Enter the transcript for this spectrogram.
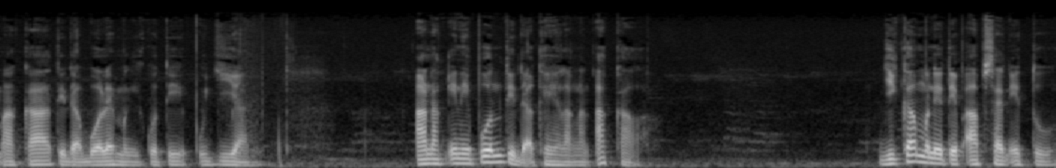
maka tidak boleh mengikuti ujian. Anak ini pun tidak kehilangan akal. Jika menitip absen itu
